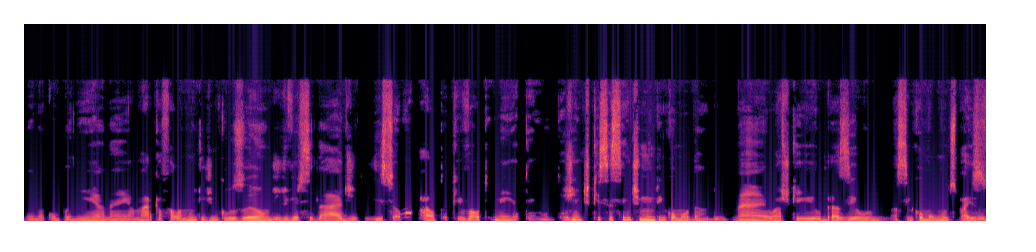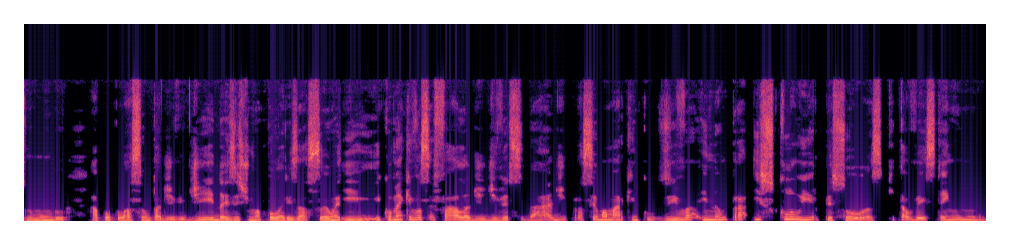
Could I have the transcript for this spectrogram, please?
dentro da companhia, né? A marca fala muito de inclusão, de diversidade. E isso é uma pauta que volta e meia tem muita gente que que se sente muito incomodado, né? Eu acho que o Brasil, assim como muitos países no mundo, a população está dividida, existe uma polarização. E, e como é que você fala de diversidade para ser uma marca inclusiva e não para excluir pessoas que talvez tenham um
